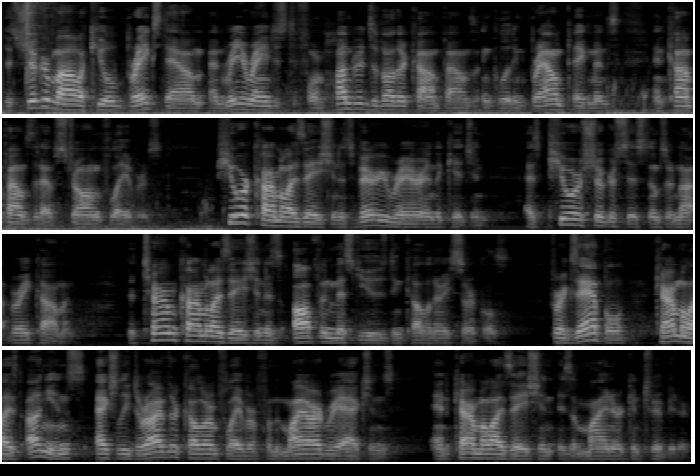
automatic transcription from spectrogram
The sugar molecule breaks down and rearranges to form hundreds of other compounds, including brown pigments and compounds that have strong flavors. Pure caramelization is very rare in the kitchen, as pure sugar systems are not very common. The term caramelization is often misused in culinary circles. For example, caramelized onions actually derive their color and flavor from the Maillard reactions, and caramelization is a minor contributor.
